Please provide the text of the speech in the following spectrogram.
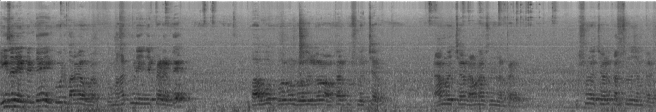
రీజన్ ఏంటంటే ఇంకోటి బాగా మహాత్ముడు ఏం చెప్పాడంటే బాబు పూర్వం రోజుల్లో అవతార పురుషులు వచ్చారు. రాముడు వచ్చాడు రావణాసురుడు చంపాడు. కృష్ణుడు వచ్చాడు కంసుడు చంపాడు.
